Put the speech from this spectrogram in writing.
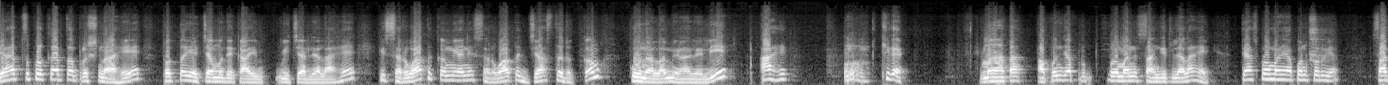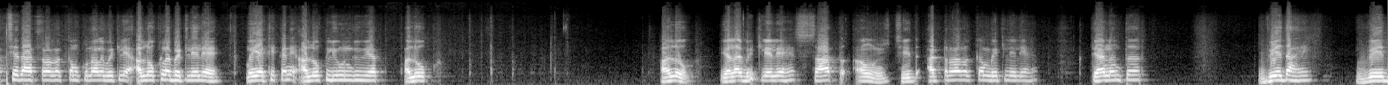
त्याच प्रकारचा प्रश्न आहे. फक्त याच्यामध्ये काय विचारलेला आहे की सर्वात कमी आणि सर्वात जास्त रक्कम कोणाला मिळालेली आहे? ठीक आहे. मग आता आपण ज्या प्रमाणे सांगितलेलं आहे त्याचप्रमाणे आपण करूया. सातशे अठरा रक्कम कुणाला भेटली? आलोकला भेटलेली आहे. मग या ठिकाणी आलोक लिहून घेऊयात. आलोक. आलोक याला भेटलेले आहे सात अंश छेद अठरा रक्कम भेटलेली आहे. त्यानंतर वेद आहे. वेद.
